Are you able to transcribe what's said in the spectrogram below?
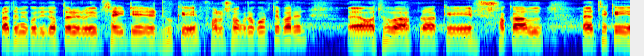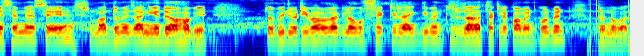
প্রাথমিক অধিদপ্তরের ওয়েবসাইটে ঢুকে ফল সংগ্রহ করতে পারেন অথবা আপনাকে সকাল থেকে এস এম এস মাধ্যমে জানিয়ে দেওয়া হবে। তো ভিডিওটি ভালো লাগলে অবশ্যই একটি লাইক দিবেন, কিছু জানা থাকলে কমেন্ট করবেন। ধন্যবাদ।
